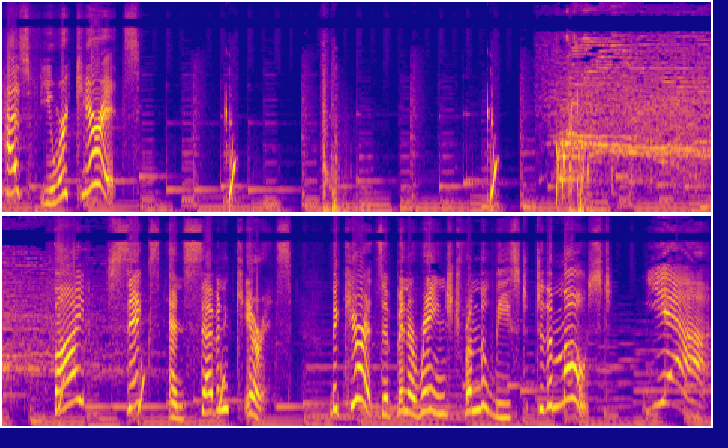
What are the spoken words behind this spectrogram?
has fewer carrots? Five, six, and seven carrots. The curates have been arranged from the least to the most. Yeah!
